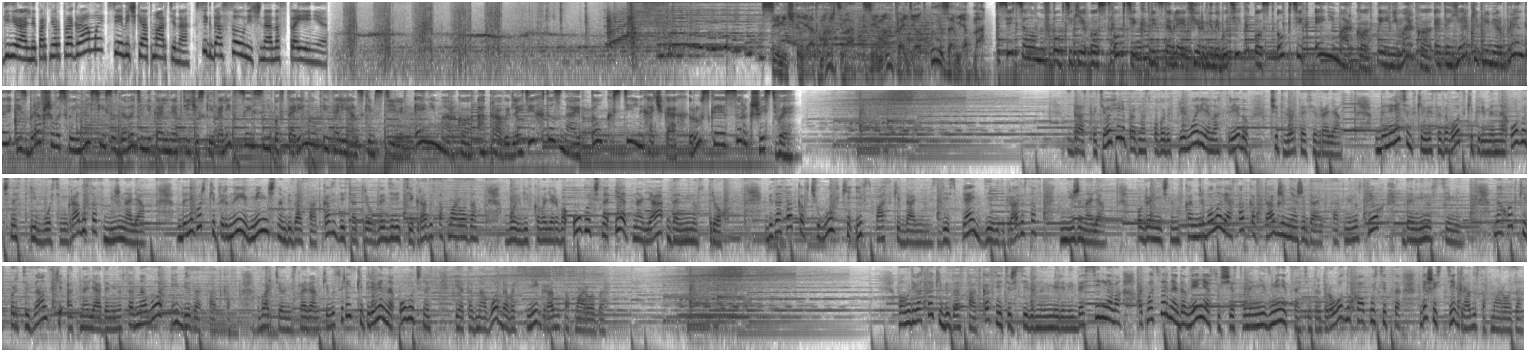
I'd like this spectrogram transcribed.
Генеральный партнер программы «Семечки от Мартина». Всегда солнечное настроение. Семечками от Мартина зима пройдет незаметно. Сеть салонов оптики «Ост-Оптик» представляет фирменный бутик «Ост-Оптик Эни Марко». Эни Марко – это яркий пример бренда, избравшего своей миссией создавать уникальные оптические коллекции с неповторимым итальянским стилем. Эни Марко – оправы для тех, кто знает толк в стильных очках. Русская 46В. Здравствуйте! В эфире прогноз погоды в Приморье на среду, 4 февраля. В Дальнереченске, в Лесозаводске переменная облачность и 8 градусов ниже 0. В Дальнегорске, Терны и в Мельничном без осадков, здесь от 3 до 9 градусов мороза. В Ольге в Кавалерово облачно и от 0 до минус 3. Без осадков в Чугуевке и в Спаске Дальнем. Здесь 5-9 градусов ниже 0. Пограничном в Камнерболове осадков также не ожидается от минус 3 до минус 7. Находки в Партизанске от 0 до минус 1 и без осадков. В Артеме, Славянке и Уссурийске переменная облачность и от 1 до 8 градусов мороза. Во Владивостоке без осадков, ветер северный умеренный до сильного, атмосферное давление существенно не изменится, температура воздуха опустится до 6 градусов мороза.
